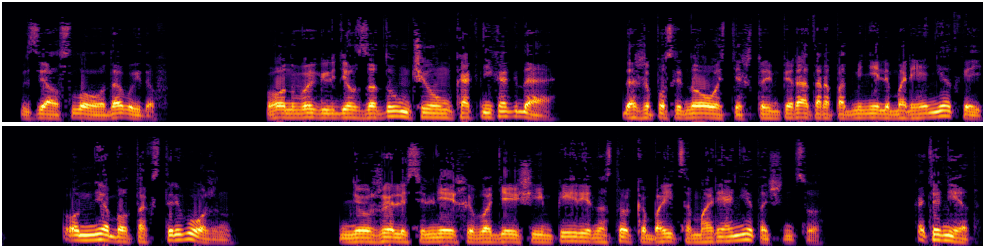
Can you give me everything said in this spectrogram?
— взял слово Давыдов. Он выглядел задумчивым, как никогда. Даже после новости, что императора подменили марионеткой, он не был так встревожен. Неужели сильнейший владеющий империей настолько боится марионеточницу? Хотя нет,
